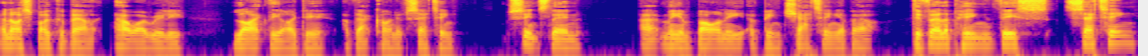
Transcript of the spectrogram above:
And I spoke about how I really like the idea of that kind of setting. Since then, uh, me and Barney have been chatting about developing this setting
